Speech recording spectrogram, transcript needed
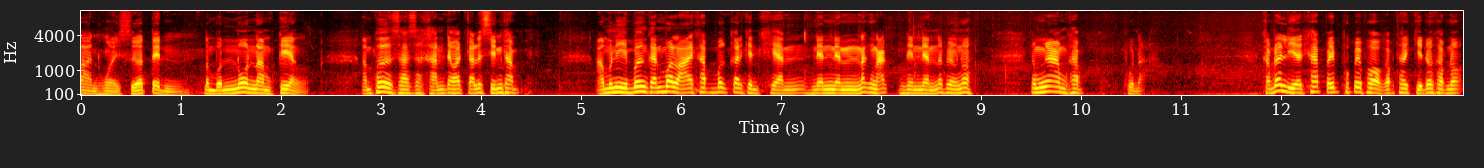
บ้านห้วยเสือเต้นตำบลโน่นนำเกลียงอำเภอสาสขันจังหวัดกาฬสินธุ์ครับเอามื้อนี้เบิ่งกันบ่หลายครับเบิ่งกันแข็งๆแน่นๆหนักๆแน่นๆนะพี่น้องเนาะงามๆครับพุ่นน่ะครับรายละเอียดครับไปพบไปพอกับธุรกิจเนาะครับเนาะ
